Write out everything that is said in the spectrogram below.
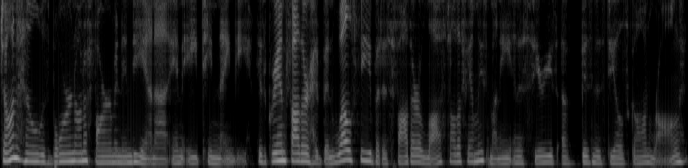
John Hill was born on a farm in Indiana in 1890. His grandfather had been wealthy, but his father lost all the family's money in a series of business deals gone wrong,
